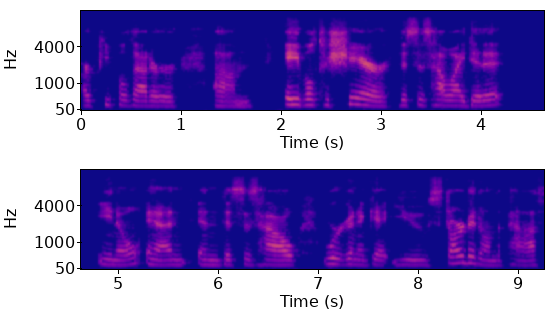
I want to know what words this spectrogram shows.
are people that are um, able to share this is how i did it you know and and this is how we're going to get you started on the path.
